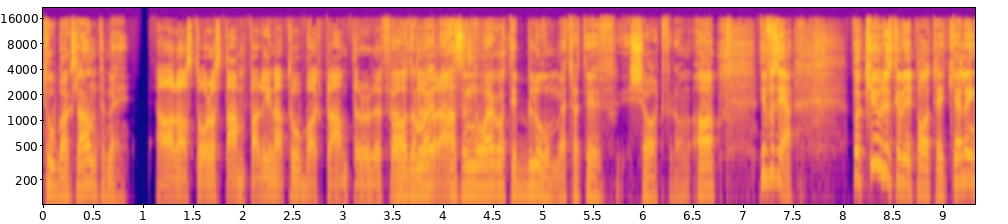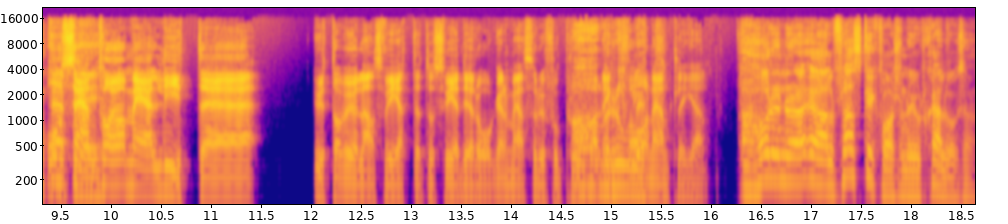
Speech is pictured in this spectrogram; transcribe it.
tobaksland till mig. Ja, de står och stampar dina tobaksplantor och det är fullt ja, de har, överallt. Alltså några har gått i blom. Jag tror att det är kört för dem. Ja, vi får se. Vad kul det ska bli Patrik. Jag längtar Och sen dig. tar jag med lite utav Ölandsvetet och svedjerågen med så du får prova ja, din kvarn äntligen. Har du några ölflaskor kvar som du har gjort själv också?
